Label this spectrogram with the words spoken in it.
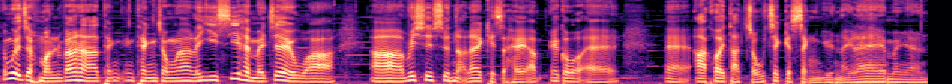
咁佢就问翻下听 听众啦，你意思系咪即系话啊 r i c h a r d s u n 咧其实系啊一个诶诶阿盖达组织嘅成员嚟咧，咁样样？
